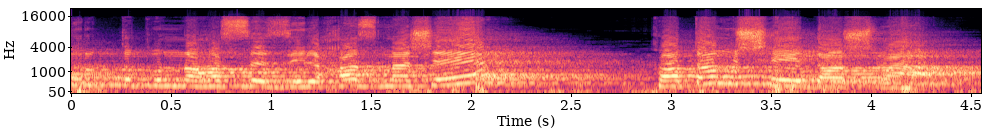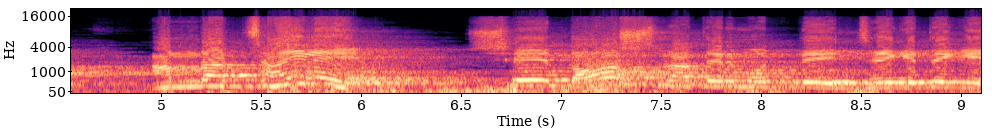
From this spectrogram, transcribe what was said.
গুরুত্বপূর্ণ হচ্ছে জিলহজ মাসে প্রথম সে দশ রাত। আমরা চাইলে সে দশ রাতের মধ্যে জেগে থেকে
